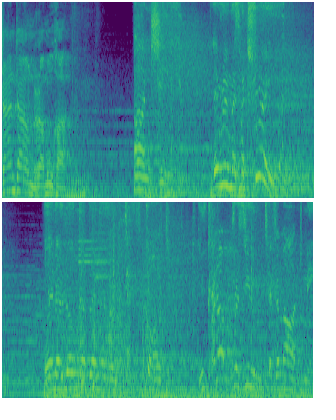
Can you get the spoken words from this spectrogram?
Stand down, Rammuha. Banshee, the rumors were true. We're no longer below Death God. You cannot presume to command me.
